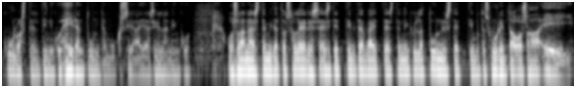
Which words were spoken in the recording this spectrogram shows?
kuulosteltiin niin kuin heidän tuntemuksiaan. Ja siellä niin kuin osa näistä, mitä tuossa lehdessä esitettiin, niitä väitteistä, niin kyllä tunnistettiin, mutta suurinta osaa ei.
